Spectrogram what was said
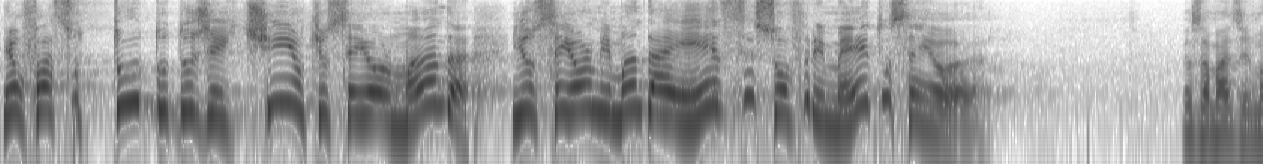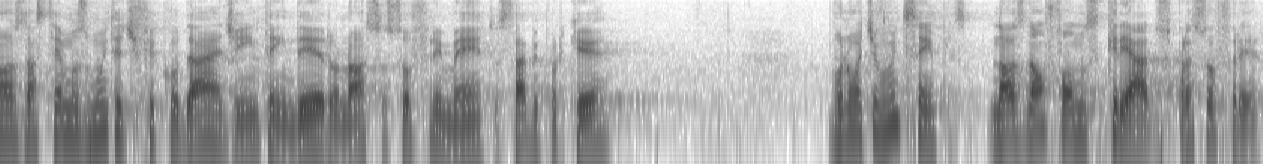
Eu faço tudo do jeitinho que o Senhor manda e o Senhor me manda esse sofrimento, Senhor. Meus amados irmãos, nós temos muita dificuldade em entender o nosso sofrimento, sabe por quê? Por um motivo muito simples: nós não fomos criados para sofrer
